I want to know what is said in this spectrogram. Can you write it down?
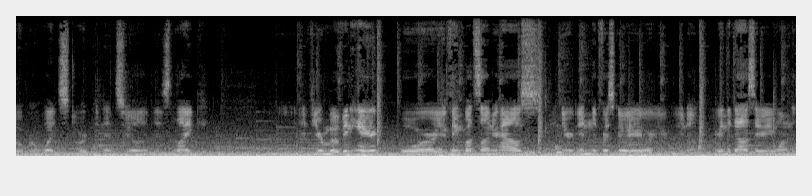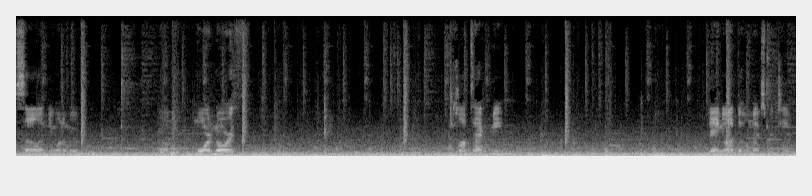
over what Stewart Peninsula is like. If you're moving here or you're thinking about selling your house and you're in the Frisco area or you're, you know, you're in the Dallas area, you want to sell and you want to move um, more north, contact me. Daniel at the Home Expert team.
